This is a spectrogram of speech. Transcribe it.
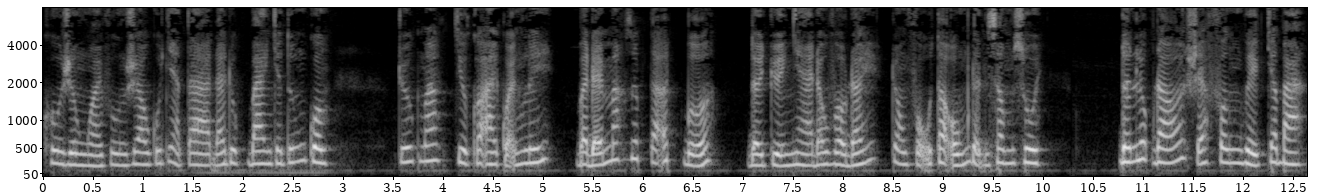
khu rừng ngoài vườn rau của nhà ta đã được ban cho tướng quân. Trước mắt chưa có ai quản lý, bà để mắt giúp ta ít bữa. Đợi chuyện nhà đâu vào đấy, trong phủ ta ổn định xong xuôi. Đến lúc đó sẽ phân việc cho bà.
